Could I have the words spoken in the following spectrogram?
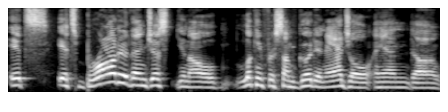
it's it's broader than just you know looking for some good in agile and uh,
